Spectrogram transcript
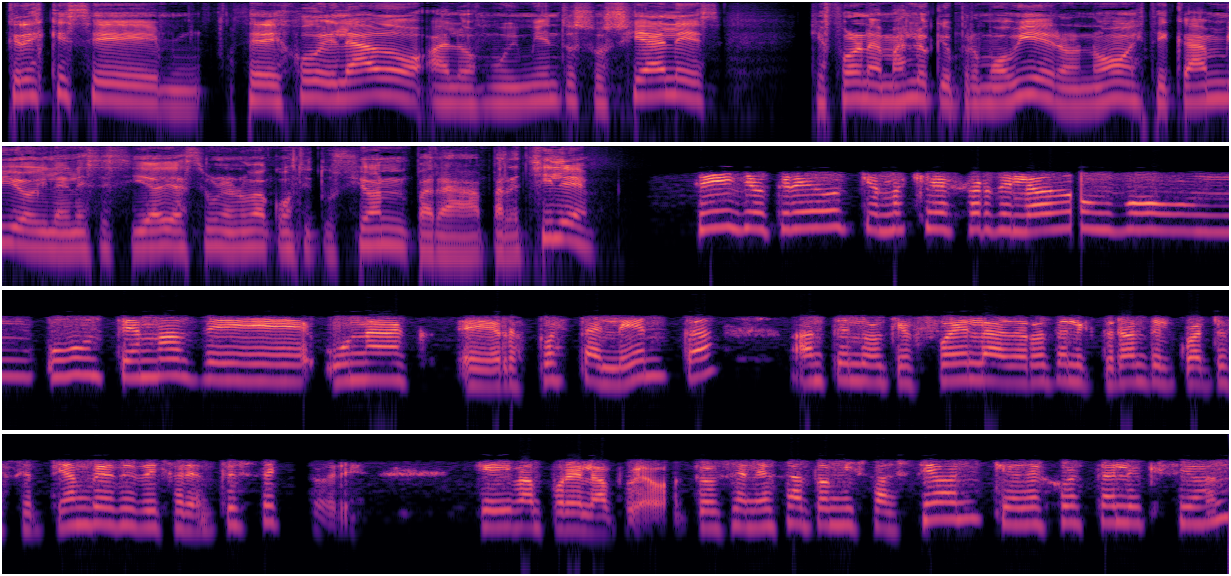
¿Crees que se, se dejó de lado a los movimientos sociales? que fueron además lo que promovieron, ¿no? Este cambio y la necesidad de hacer una nueva constitución para, para Chile. Sí, yo creo que más que dejar de lado hubo un, un tema de una eh, respuesta lenta ante lo que fue la derrota electoral del 4 de septiembre de diferentes sectores que iban por el apruebo. Entonces, en esa atomización que dejó esta elección,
